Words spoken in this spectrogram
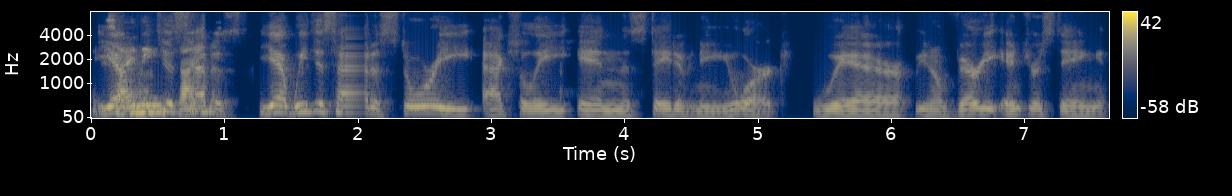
yeah, we just time. had a yeah, we just had a story actually in the state of New York where you know very interesting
